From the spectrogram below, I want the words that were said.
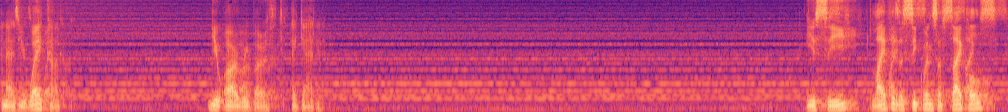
And as you wake up, you are rebirthed again. You see, life is a sequence of cycles,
